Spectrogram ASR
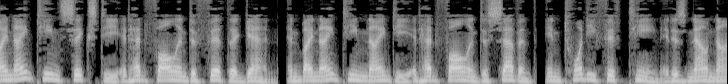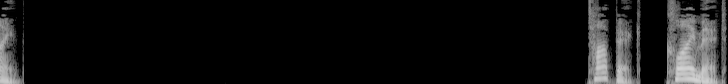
By 1960 it had fallen to fifth again, and by 1990 it had fallen to seventh, in 2015 it is now ninth. Climate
